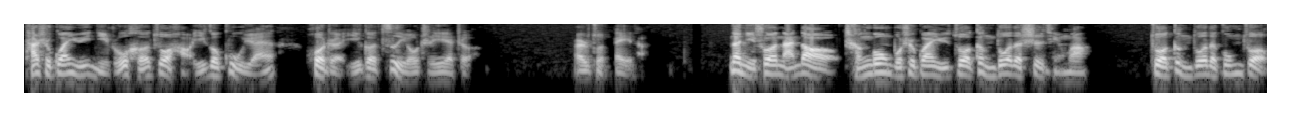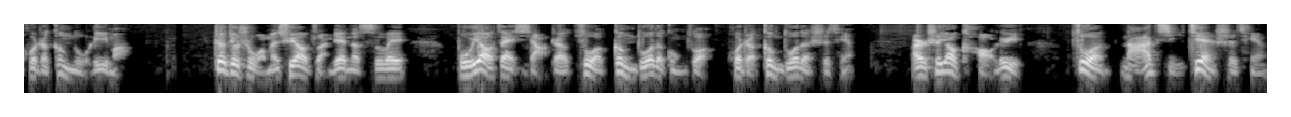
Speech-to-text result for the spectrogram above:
它是关于你如何做好一个雇员或者一个自由职业者而准备的。那你说，难道成功不是关于做更多的事情吗？做更多的工作或者更努力吗？这就是我们需要转变的思维，不要再想着做更多的工作。或者更多的事情，而是要考虑做哪几件事情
